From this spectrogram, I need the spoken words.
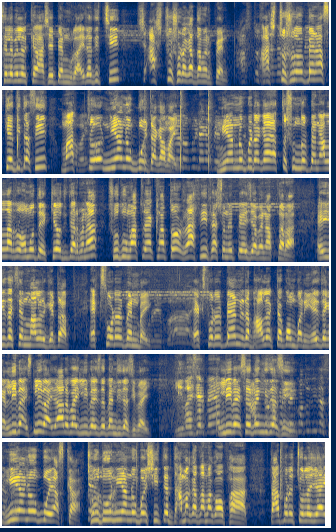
ছেলেবেলের আসে প্যান্টগুলো এটা দিচ্ছি আটশোশো টাকার দামের প্যান্ট 800 আটশোশো টাকার প্যান্ট আজকে দিতেছি মাত্র নিরানব্বই টাকা ভাই। 99 টাকা পেন। নিরানব্বই টাকা এত সুন্দর প্যান্ট আল্লাহর রহমতে কেউ দিতে পারবে না। শুধুমাত্র একমাত্র রাফি ফ্যাশনে পেয়ে যাবেন আপনারা। এই যে দেখছেন মালের গেট আপ এক্সপোর্টের প্যান্ট ভাই। এক্সপোর্টের প্যান্ট এটা ভালো একটা কোম্পানি এই দেখেন লিভাইস লিভাইস আরে ভাই লিভাইসের প্যান্ট দিতেছি ভাই। লিভাইসের প্যান্ট লিভাইসের প্যান্ট 800 দিতেছি টাকার প্যান্ট কত দিতেছে ভাই? নিরানব্বই আজকা। শুধু নিরানব্বই শীতের ধামাকা ধামাকা অফার তারপরে চলে যায়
